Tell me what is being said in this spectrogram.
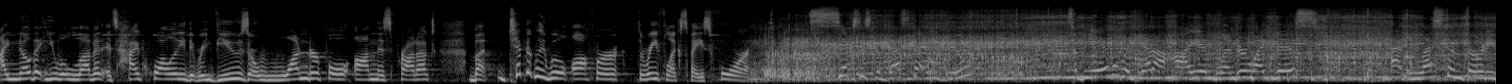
I know that you will love it. It's high quality. The reviews are wonderful on this product, but typically we'll offer three flex pays, four. Six is the best that we do. To be able to get a high-end blender like this at less than $30,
